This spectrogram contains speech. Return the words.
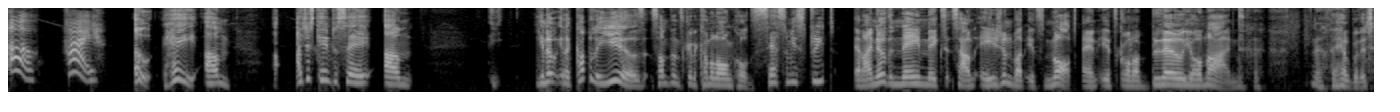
Oh, hi. Oh, hey, um, I- just came to say, um, you know, in a couple of years, something's going to come along called Sesame Street, and I know the name makes it sound Asian, but it's not, and it's going to blow your mind. no, the hell with it.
